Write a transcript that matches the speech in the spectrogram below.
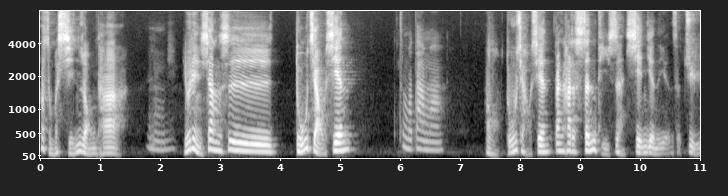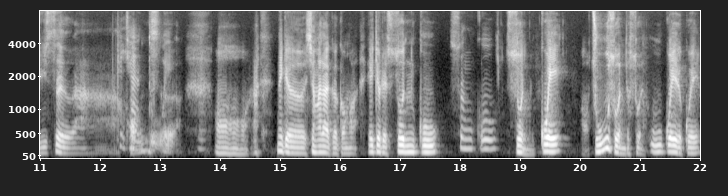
要怎么形容它啊？嗯，有点像是独角仙这么大吗？哦，独角仙，但是它的身体是很鲜艳的颜色，橘色啊，看起来很。哦啊，那个新华大哥讲啊，也叫做孙菇。孙菇，笋龟哦，竹笋的笋，乌龟的龟。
